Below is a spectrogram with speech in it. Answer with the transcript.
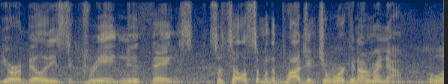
your abilities to create new things. So tell us some of the projects you're working on right now. What?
